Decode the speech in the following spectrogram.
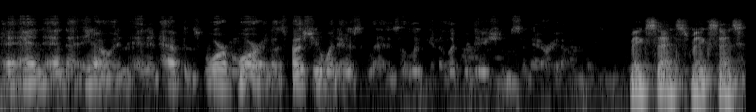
and, and, and you know, and, and it happens more and more, and especially when there's when there's a, in a liquidation scenario. Makes sense. Makes sense.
